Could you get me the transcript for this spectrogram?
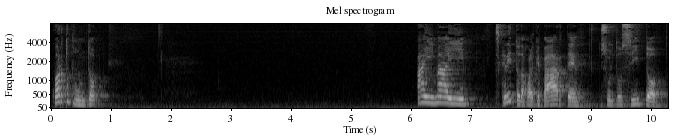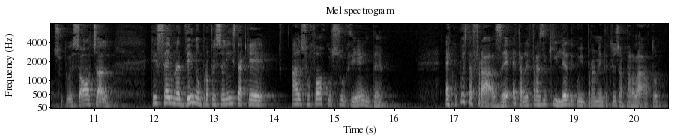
Quarto punto. Hai mai scritto da qualche parte sul tuo sito, sui tuoi social, che sei un'azienda, un professionista che ha il suo focus sul cliente? Ecco, questa frase è tra le frasi killer di cui probabilmente ti ho già parlato.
